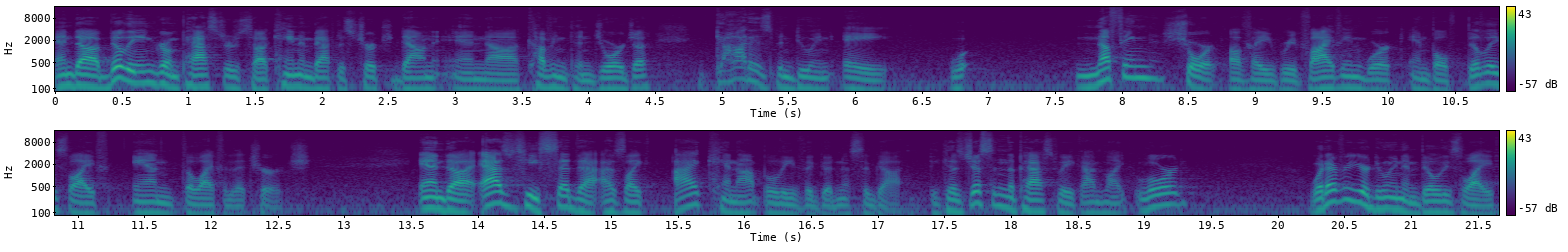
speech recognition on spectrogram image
And uh, Billy Ingram pastors uh, Canaan Baptist Church down in uh, Covington, Georgia. God has been doing a w- nothing short of a reviving work in both Billy's life and the life of the church. And uh, as he said that, I was like, I cannot believe the goodness of God. Because just in the past week, I'm like, Lord, whatever you're doing in Billy's life,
